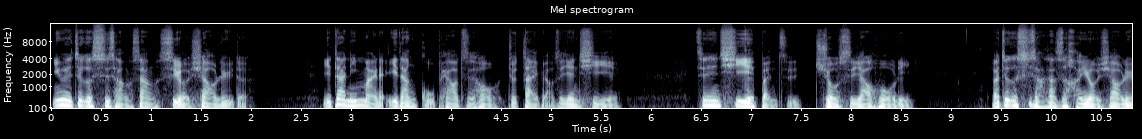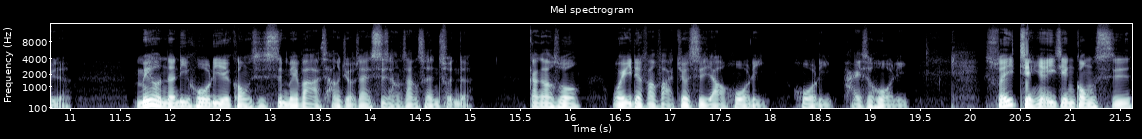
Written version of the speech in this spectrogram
因为这个市场上是有效率的。一旦你买了一档股票之后，就代表这间企业，这间企业本质就是要获利。而这个市场上是很有效率的，没有能力获利的公司是没办法长久在市场上生存的。刚刚说，唯一的方法就是要获利，获利还是获利。所以检验一间公司、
